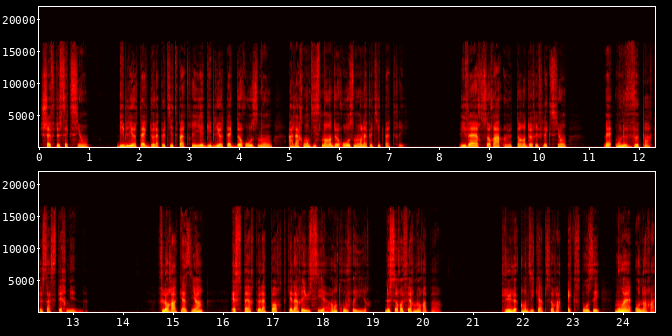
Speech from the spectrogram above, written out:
chef de section, bibliothèque de la Petite Patrie et bibliothèque de Rosemont, à l'arrondissement de Rosemont-la-Petite-Patrie. L'hiver sera un temps de réflexion, mais on ne veut pas que ça se termine. Flora Casian espère que la porte qu'elle a réussi à entr'ouvrir ne se refermera pas. Plus le handicap sera exposé, moins on aura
